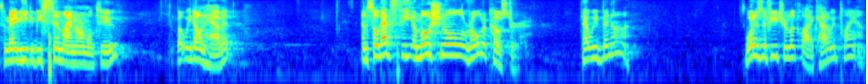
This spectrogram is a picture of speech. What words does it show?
so maybe he could be semi normal too, but we don't have it. And so that's the emotional roller coaster that we've been on. What does the future look like? How do we plan?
